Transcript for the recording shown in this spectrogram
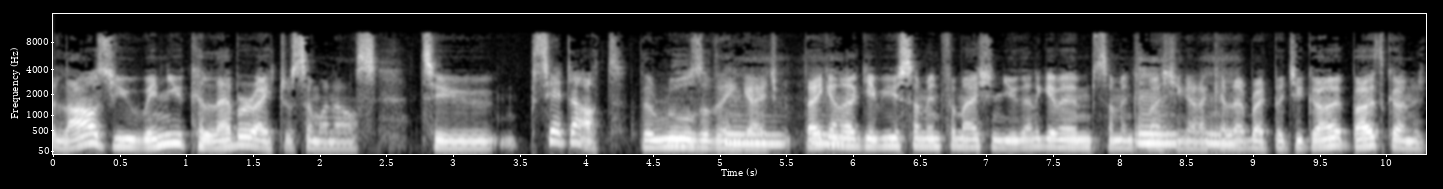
allows you when you collaborate with someone else to set out the rules of the mm-hmm. engagement. They're mm-hmm. going to give you some information, you're going to give them some information, you're going to mm-hmm. collaborate, but you're go, both going to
